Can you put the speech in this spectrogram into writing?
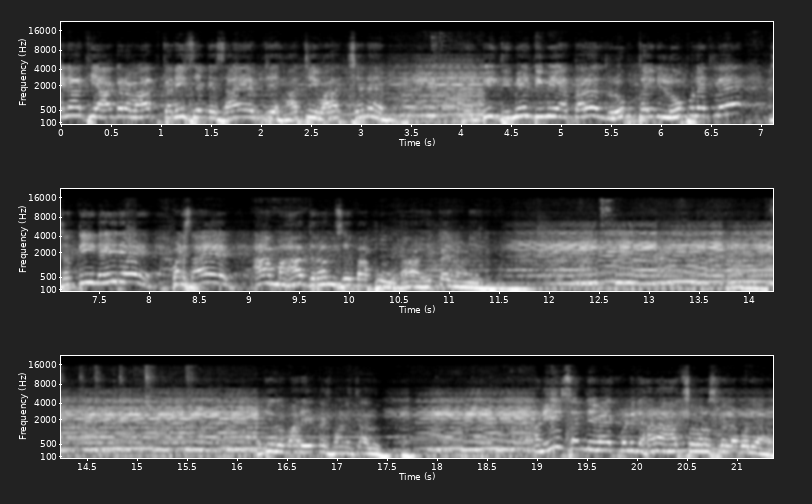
એનાથી આગળ વાત કરી છે કે સાહેબ, જે સાચી વાત છે ને, એ ધીમે ધીમે અત્યારે લુપ્ત થઈ લુપ્ત એટલે જતી નહીં રે પણ સાહેબ, આ મહાધર્મ છે બાપુ. હા એક જ વાણી હજી તો મારી એક જ વાણી ચાલુ અને ઈ સંદેવાઈ પંડિત હાડા આઠસો વર્ષ પહેલા બોલ્યા.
